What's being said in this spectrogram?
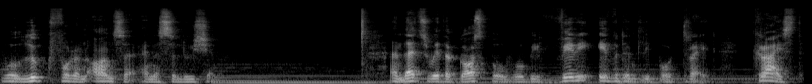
will look for an answer and a solution. And that's where the gospel will be very evidently portrayed Christ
